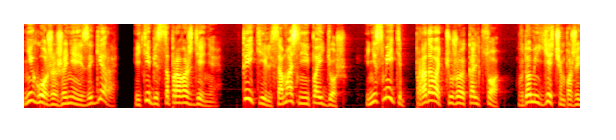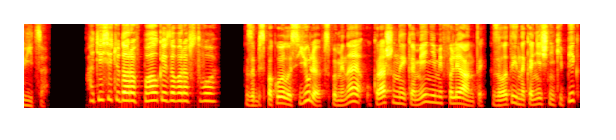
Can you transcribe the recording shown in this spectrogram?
«Негоже жене из Игера идти без сопровождения. Ты, Тиль, сама с ней пойдешь. И не смейте продавать чужое кольцо. В доме есть чем поживиться». «А десять ударов палкой за воровство?» Забеспокоилась Юля, вспоминая украшенные каменьями фолианты, золотые наконечники пик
